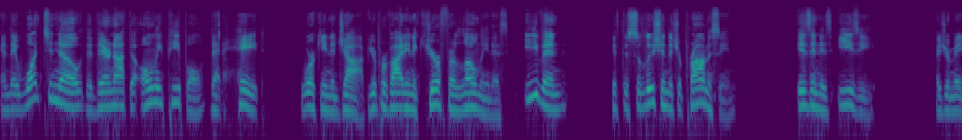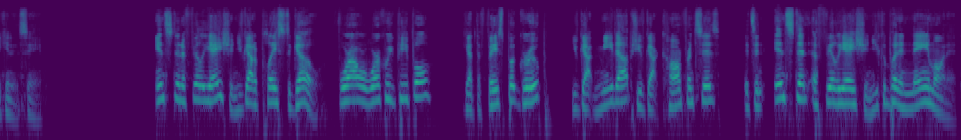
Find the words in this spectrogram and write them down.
And they want to know that they're not the only people that hate working a job. You're providing a cure for loneliness, even if the solution that you're promising isn't as easy as you're making it seem. Instant affiliation. You've got a place to go. Four hour workweek people, you got the Facebook group, you've got meetups, you've got conferences. It's an instant affiliation. You can put a name on it.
